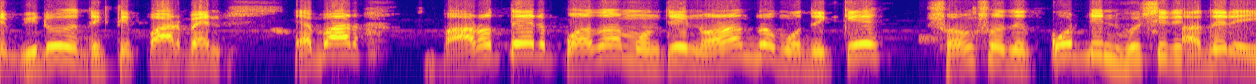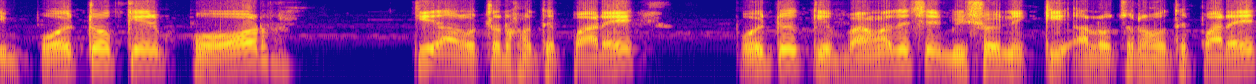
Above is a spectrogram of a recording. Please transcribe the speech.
এই ভিডিওতে দেখতে পারবেন। এবার ভারতের প্রধানমন্ত্রী নরেন্দ্র মোদীকে সংসদে কঠিন হুঁশিয়ারি তাদের এই বৈঠকের পর কি আলোচনা হতে পারে? বৈঠকে বাংলাদেশের বিষয় নিয়ে কি আলোচনা হতে পারে?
